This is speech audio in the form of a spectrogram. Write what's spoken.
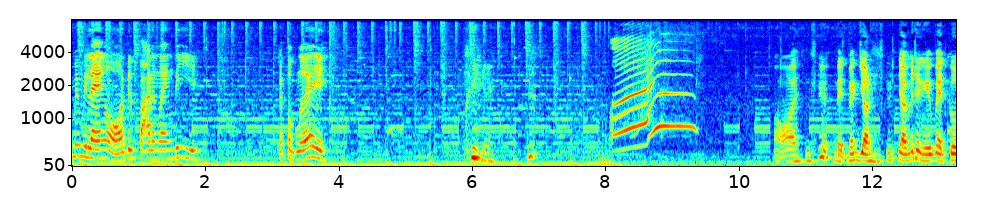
ไม่มีแรงเหรอ ดึงปลาแรงๆดิ กระตุกเลย เอ้ยอ๋อ เบ็ดแม่งหย่อนหย่อนไม่ถึงอีกเบ็ดกู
